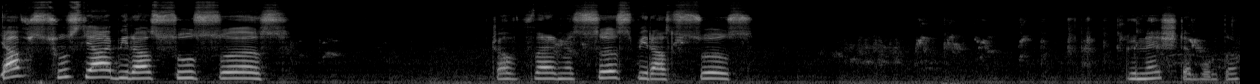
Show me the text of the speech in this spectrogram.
Ya sus ya biraz sus sus. Cevap verme sus biraz sus. Güneş de burada.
